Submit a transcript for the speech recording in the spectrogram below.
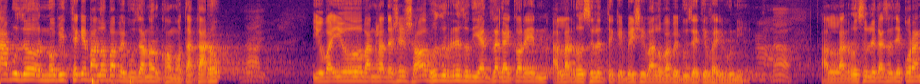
না বুঝো নবীর থেকে ভালোভাবে বুঝানোর ক্ষমতা কারও? ইউ ভাইও বাংলাদেশের সব হুজুররে যদি এক জায়গায় করেন আল্লাহর রসুলের থেকে বেশি ভালোভাবে বুঝাইতে পারিবনি আল্লাহর রসুলের কাছে যে কোরআন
